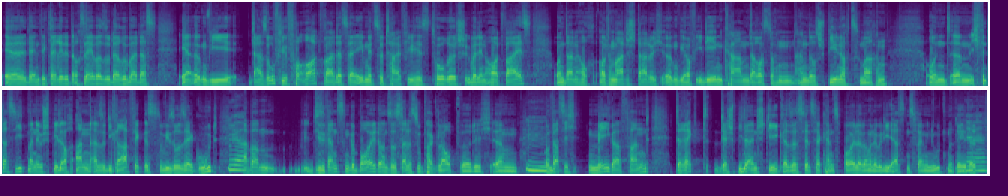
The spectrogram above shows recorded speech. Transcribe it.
äh, der Entwickler redet auch selber so darüber, dass er irgendwie da so viel vor Ort war, dass er eben jetzt total viel historisch über den Ort weiß und dann auch automatisch dadurch irgendwie auf Ideen kam, daraus doch ein anderes Spiel noch zu machen. Und ähm, ich finde, das sieht man im Spiel auch an. Also die Grafik ist sowieso sehr gut, ja. aber ähm, diese ganzen Gebäude und so ist alles super glaubwürdig. Ähm, mhm. Und was ich mega fand, direkt der Spieleinstieg, also das ist jetzt ja kein Spoiler, wenn man über die ersten zwei Minuten redet, ja.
